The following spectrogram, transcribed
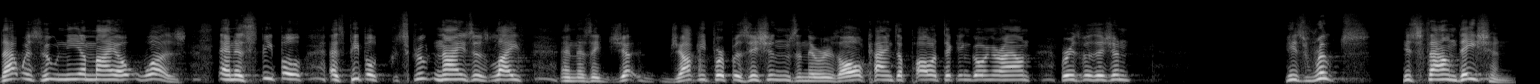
That was who Nehemiah was. And as people, as people scrutinized his life and as they jo- jockeyed for positions and there was all kinds of politicking going around for his position, his roots, his foundation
